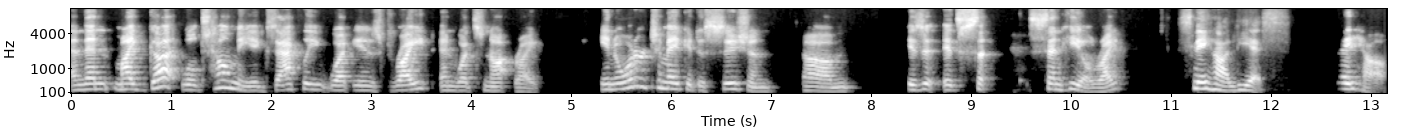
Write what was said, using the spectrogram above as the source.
And then my gut will tell me exactly what is right and what's not right. In order to make a decision, um, is it, it's Senhil, right? Snehal, yes. Snehal,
